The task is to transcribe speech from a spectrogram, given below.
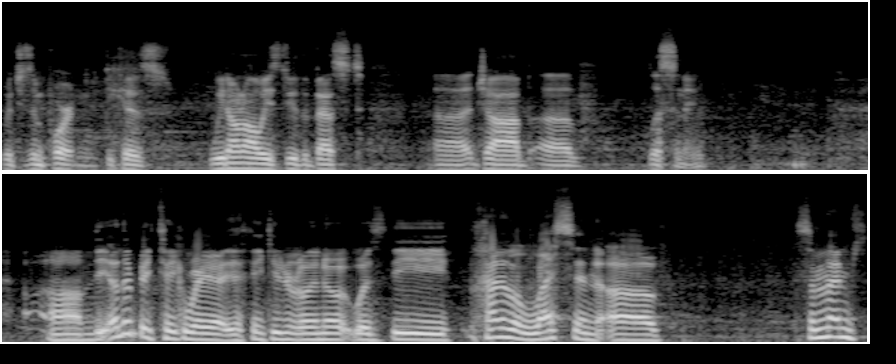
which is important because we don't always do the best uh, job of listening. Um, the other big takeaway, I think you didn't really know it, was the kind of the lesson of sometimes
